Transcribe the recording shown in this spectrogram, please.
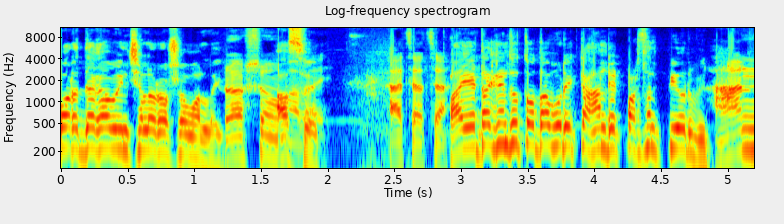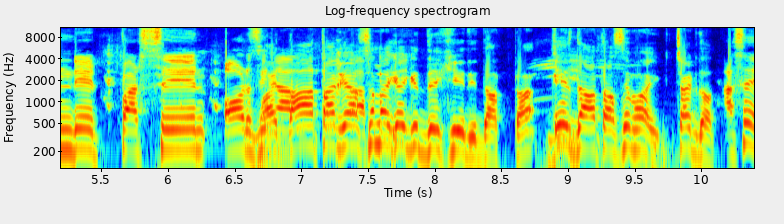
পরে দেখাবো ইনশাল্লাহ রসমালাই। আছে। রসমালাই আচ্ছা আচ্ছা। ভাই এটা কিন্তু তোতাপুর একটা হান্ড্রেড পার্সেন্ট পিওর বিট হান্ড্রেড পার্সেন্ট ভাই অরিজিনাল দাঁত আগে আছে নাকি আগে দেখিয়ে দিই দাঁতটা। এই দাঁত আছে ভাই চার দাঁত। আছে?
